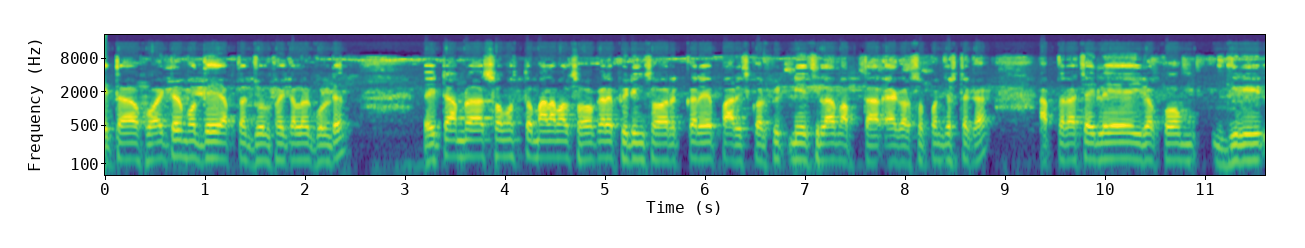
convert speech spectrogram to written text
এটা হোয়াইটের মধ্যে আপনার জলফাই কালার গোল্ডেন এটা আমরা সমস্ত মালামাল সহকারে ফিটিং সহকারে পার স্কোয়ার ফিট নিয়েছিলাম। আপনার এগারোশো পঞ্চাশ টাকা। আপনারা চাইলে এইরকম গ্রিল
